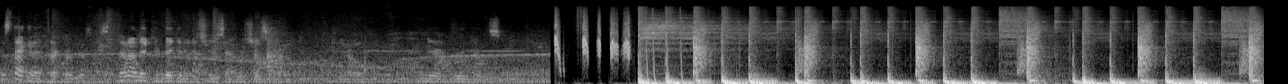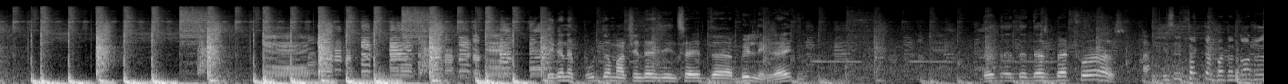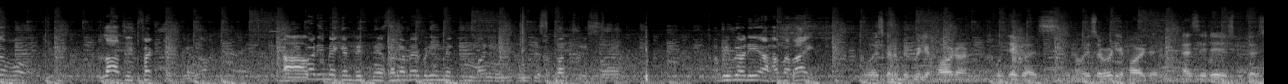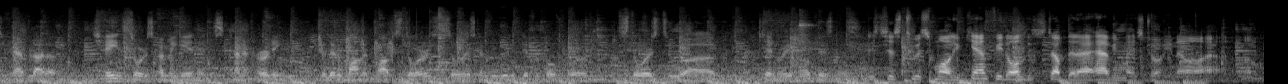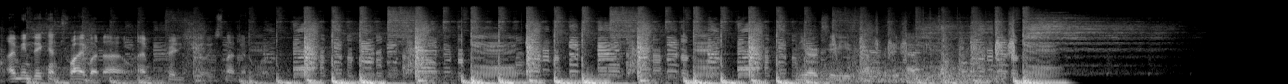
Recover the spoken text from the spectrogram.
it's not going to affect our business. They're not making bacon and cheese sandwiches in, you know, near Reubens. They're gonna put the merchandise inside the building, right? That, that- that- that's bad for us. It's effective, but not a large effective, you know. Everybody making business and everybody making money in, in this country, so everybody have a right. Well, it's going to be really hard on bodegas. You know, it's already hard as it is because you have a lot of chain stores coming in, and it's kind of hurting the little mom and pop stores. So it's going to be really difficult for stores to uh, generate more business. It's just too small. You can't fit all this stuff that I have in my store. You know, I, I mean they can try, but uh, I'm pretty sure it's not going to work. City is not going to be happy.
